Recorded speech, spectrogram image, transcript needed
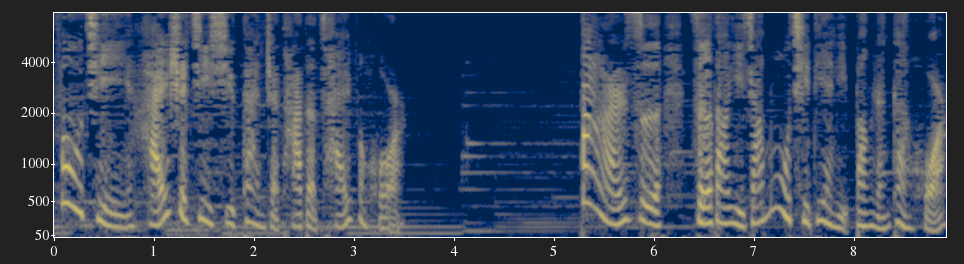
父亲还是继续干着他的裁缝活儿。大儿子则到一家木器店里帮人干活。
